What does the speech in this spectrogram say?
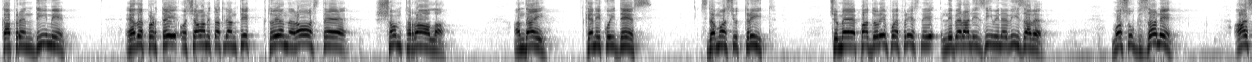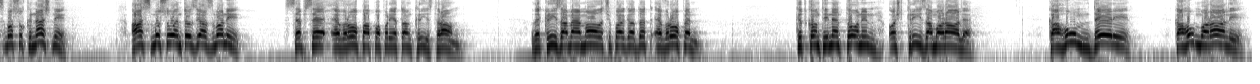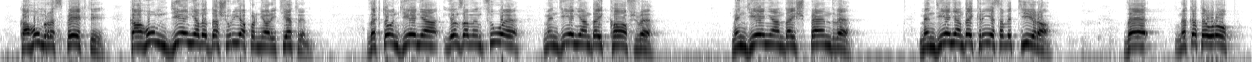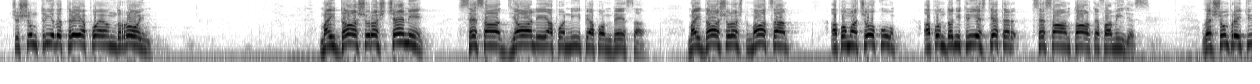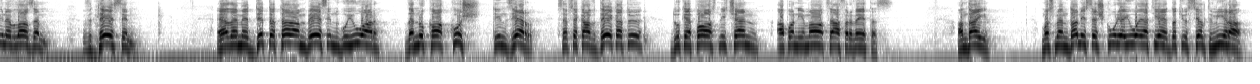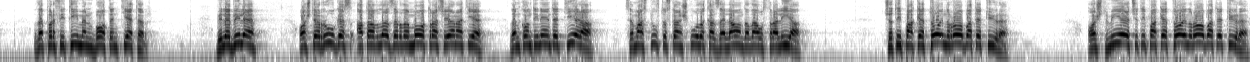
ka perëndimi edhe përtej oqeanit Atlantik, këto janë raste shumë të rralla. Andaj, të keni kujdes, sidomos ju të rijtë, që me padurim po e presni liberalizimin e vizave, mos u gëzoni, as mos u kënaqni, as mos u entuziazmoni, sepse Evropa po përjeton krizë të randë. Dhe kriza ma e madhe që po e godet Evropën, këtë kontinent tonin, është kriza morale. Ka hum nderi, ka hum morali, ka hum respekti, ka hum ndjenja dhe dashuria për njëri-tjetrin. Dhe këto ndjenja janë zavendësue me ndjenja ndaj kafshve, me ndjenja ndaj shpendve, me ndjenja ndaj krijesave tjera. Dhe në këtë Europë, që shumë të ri edhe të reja po e ëndërrojnë, ma i dashur është qeni, se sa djali apo nipi apo mbesa, ma i dashur është maca, apo maçoku, apo ndonjë krijesë tjetër, se sa anëtarët e familjes. Dhe shumë prej tyne vllazën, vdesin, edhe me ditë të tëra mbesin ngujuar, dhe nuk ka kush, T'i nxjerrë, sepse ka vdek aty duke pas një qen apo një mace afër vetes. Andaj, mos mendoni se shkuarja juaj atje do t'ju sjellë të mira dhe përfitime në botën tjetër. Bile bile, është e rrugës ata vëllezër dhe motra që janë atje dhe në kontinente të tjera, se mas luftës kanë shku edhe ka Zelanda dhe Australia, që t'i paketojnë rrobat e tyre. është mirë që t'i paketojnë rrobat e tyre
